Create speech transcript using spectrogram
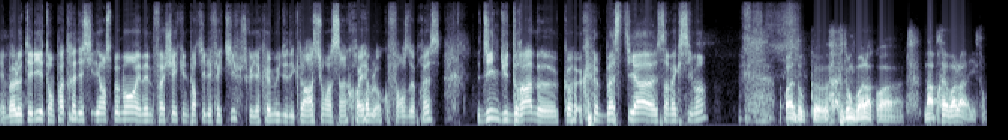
Et Balotelli étant pas très décidé en ce moment et même fâché avec une partie de l'effectif, parce qu'il y a quand même eu des déclarations assez incroyables en conférence de presse, digne du drame euh, Bastia Saint-Maximin. Ouais, donc, donc voilà quoi. Mais après, voilà, ils sont,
